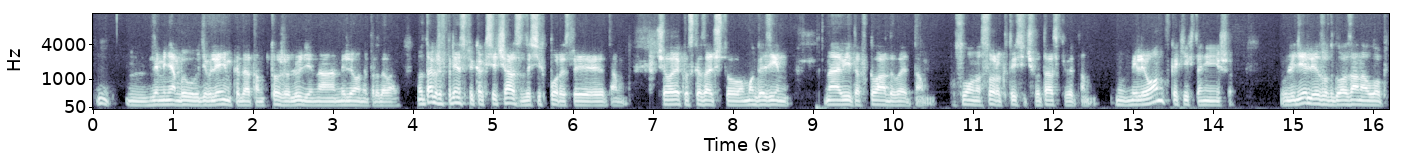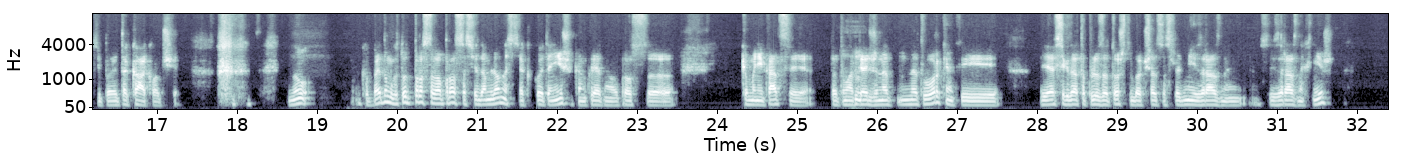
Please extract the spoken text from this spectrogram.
для меня было удивлением, когда там тоже люди на миллионы продавали. Но также, в принципе, как сейчас, до сих пор, если там человеку сказать, что магазин на Авито вкладывает там условно 40 тысяч, вытаскивает там ну, миллион в каких-то нишах, у людей лезут глаза на лоб, типа, это как вообще? Ну, поэтому тут просто вопрос осведомленности о какой-то нише, конкретно вопрос э, коммуникации. Поэтому, опять же, нетворкинг и я всегда топлю за то, чтобы общаться с людьми из, разных из разных ниш.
